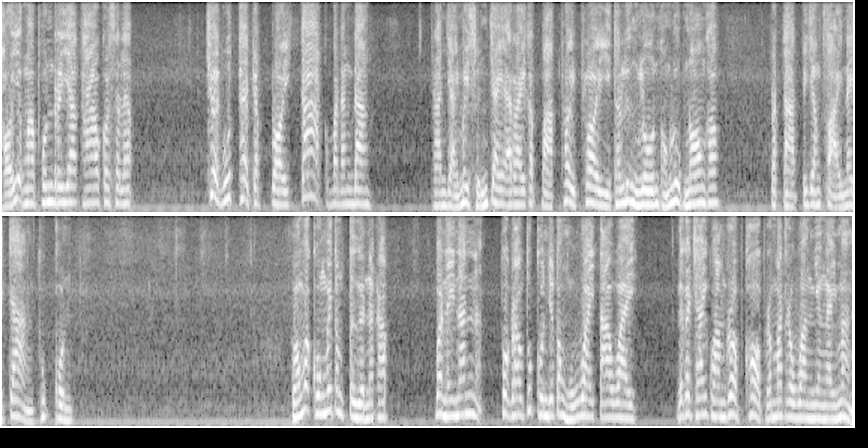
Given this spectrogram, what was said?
ถอยออกมาพ้นระยะเท้าเขาซะแล้ว เชิดวุฒแทบจะปล่อยก้ากออกมาดัง ๆ พรานใหญ่ไม่สนใจอะไรกับปากพล่อยๆทะลึ่งโลนของลูกน้องเขาประกาศไปยังฝ่ายนายจ้างทุกคน หวังว่าคงไม่ต้องเตือนนะครับ ว่าในนั้นพวกเราทุกคนจะต้องหูไวตาไว แล้วก็ใช้ความรอบคอบระมัดระวังยังไงมั่ง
